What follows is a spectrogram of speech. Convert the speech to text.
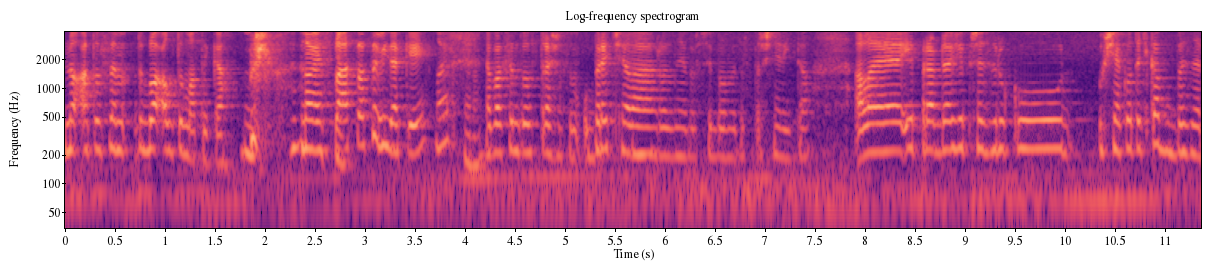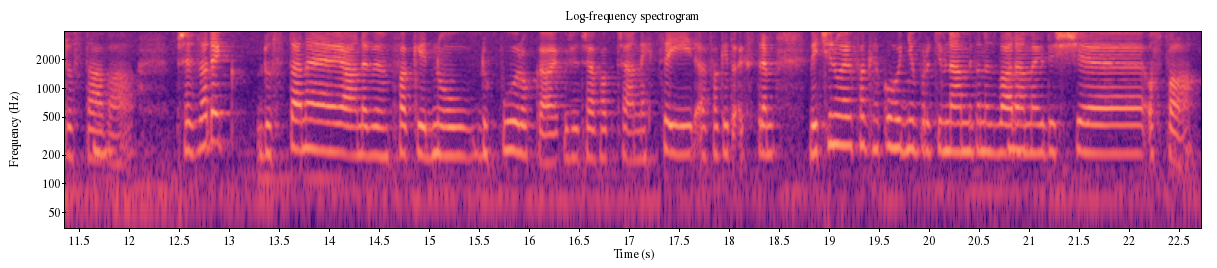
No a to jsem, to byla automatika. No jasně. Plácla jsem jí taky. No jasně, no. A pak jsem toho strašně jsem obrečela, hrozně prostě bylo mi to strašně líto. Ale je pravda, že přes ruku už jako teďka vůbec nedostává. Přes zadek dostane, já nevím, fakt jednou do půl roka, jakože třeba fakt třeba nechce jít a fakt je to extrém. Většinou je fakt jako hodně protivná, my to nezvládáme, když je ospalá.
